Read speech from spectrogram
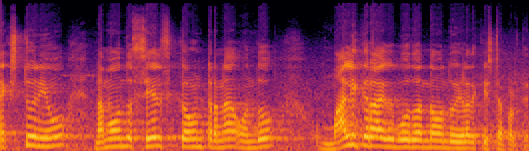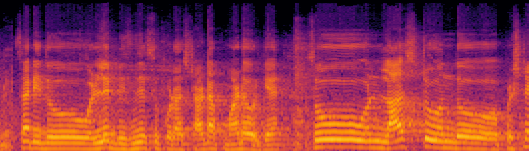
ನೆಕ್ಸ್ಟು ನೀವು ನಮ್ಮ ಒಂದು ಸೇಲ್ಸ್ ಕೌಂಟ್ರನ್ನ ಒಂದು ಮಾಲೀಕರಾಗಬಹುದು ಅಂತ ಒಂದು ಹೇಳೋದಕ್ಕೆ ಇಷ್ಟಪಡ್ತೀನಿ. ಸರ್ ಇದು ಒಳ್ಳೆ ಬಿಸ್ನೆಸ್ ಕೂಡ ಸ್ಟಾರ್ಟಪ್ ಮಾಡೋರಿಗೆ. ಸೊ ಒಂದು ಲಾಸ್ಟ್ ಒಂದು ಪ್ರಶ್ನೆ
